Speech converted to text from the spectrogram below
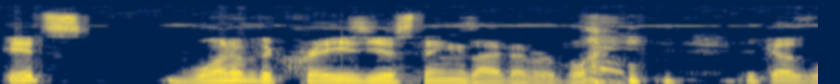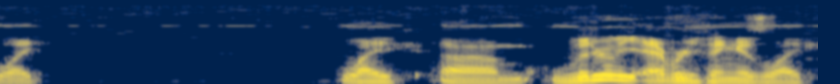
it's one of the craziest things I've ever played because like like um literally everything is like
